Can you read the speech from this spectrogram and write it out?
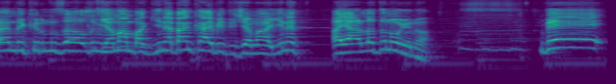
Ben de kırmızı aldım. Yaman bak yine ben kaybedeceğim ha. Yine ayarladın oyunu. Ve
